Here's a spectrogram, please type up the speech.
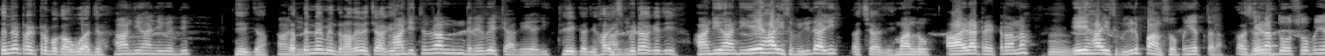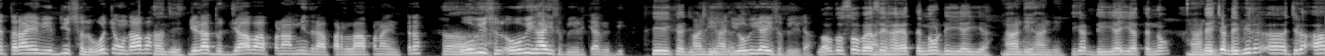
ਤਿੰਨੇ ਟਰੈਕਟਰ ਪਕਾਊ ਅੱਜ। ਹਾਂਜੀ ਹਾਂਜੀ ਵੀਰ ਜੀ। ਠੀਕ ਆ। ਤੇ ਹਾਂਜੀ। ਤਿੰਨੇ ਮਹਿੰਦਰਾ ਦੇ ਵਿੱਚ ਆ ਗਏ? ਹਾਂਜੀ ਤਿੰਨਰਾ ਮਹਿੰਦਰੇ ਵਿੱਚ ਆ ਗਏ ਆ ਜੀ। ਠੀਕ ਆ ਜੀ। ਹਾਈ ਹਾਂਜੀ। ਸਪੀਡ ਆ ਗਏ ਜੀ? ਹਾਂਜੀ ਹਾਂਜੀ ਇਹ ਹਾਈ ਸਪੀਡ ਆ ਜੀ। ਅੱਛਾ ਜੀ। ਮੰਨ ਲਓ ਆ ਜਿਹੜਾ ਟਰੈਕਟਰ ਆ ਨਾ ਹੂੰ। ਇਹ ਹਾਈ ਸਪੀਡ 575 ਅੱਛਾ ਜਿਹੜਾ ਜੀ 275 ਆ ਇਹ ਵੀਰ ਜੀ ਸਲੋ ਚ ਆਉਂਦਾ ਵਾ। ਹਾਂਜੀ। ਜਿਹੜਾ ਦੂਜਾ ਵਾ ਆਪਣਾ ਮਹਿੰਦਰਾ ਪਰਲਾ ਆਪਣਾ ਇੰਟਰ ਹਾਂ। ਉਹ ਵੀ ਸਲ- ਉਹ ਵੀ ਹਾਈ ਸਪੀਡ ਚ ਆ ਵੀਰ ਜੀ। ਠੀਕ ਹੈ ਜੀ ਹਾਂਜੀ ਹਾਂਜੀ। ਉਹ ਵੀ ਹਾਈ ਸਪੀਡ ਆ। ਲਓ ਦੋਸਤੋ ਵੈਸੇ। ਹੈ ਤਿੰਨੋਂ DI ਆ। ਹਾਂਜੀ ਹਾਂਜੀ। ਠੀਕ ਹੈ DI ਆ ਤਿੰਨੋਂ। ਤੇ ਝੰਡੇ ਵੀਰ ਜਿਹੜਾ ਆ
